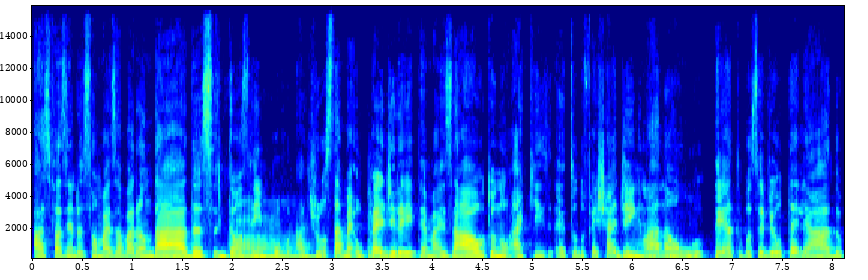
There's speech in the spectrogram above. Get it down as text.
as fazendas são mais avarandadas. Então, assim, por- Ah. a- justamente o pé direito é mais alto, no- aqui é tudo fechadinho. Lá não, Uhum. o teto você vê o telhado.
